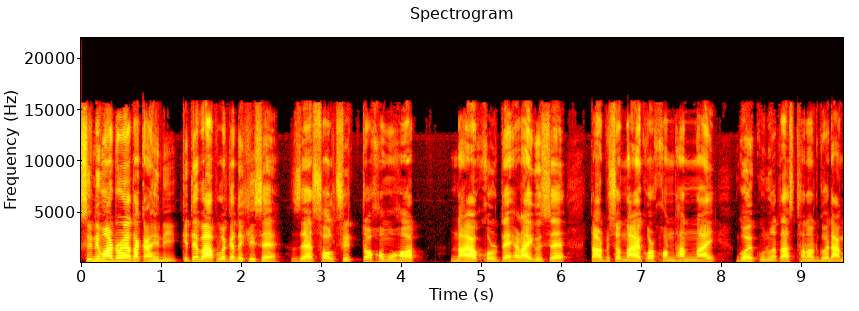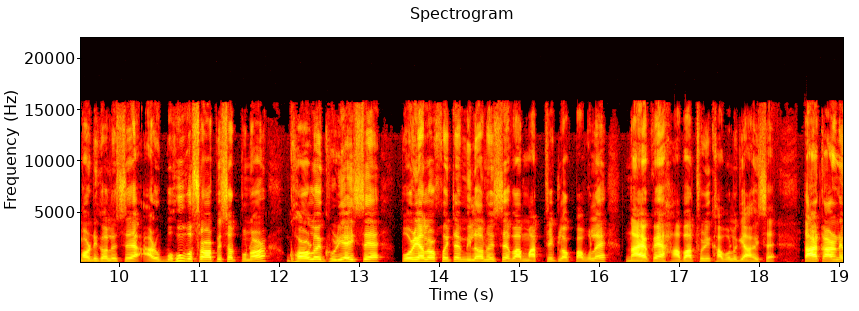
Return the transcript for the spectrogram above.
চিনেমাৰ দৰে এটা কাহিনী। কেতিয়াবা আপোনালোকে দেখিছে যে চলচ্চিত্ৰসমূহত নায়ক সৰুতে হেৰাই গৈছে তাৰপিছত নায়কৰ সন্ধান নাই গৈ কোনো এটা স্থানত গৈ ডাঙৰ দীঘল হৈছে আৰু বহু বছৰৰ পিছত পুনৰ ঘৰলৈ ঘূৰি আহিছে পৰিয়ালৰ সৈতে মিলন হৈছে বা মাতৃক লগ পাবলৈ নায়কে হাবাথুৰি খাবলগীয়া হৈছে। তাৰ কাৰণে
